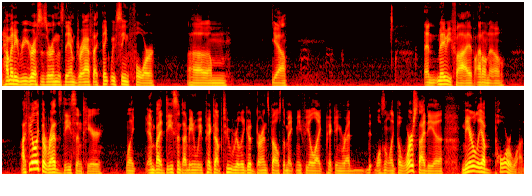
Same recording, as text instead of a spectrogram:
How many regresses are in this damn draft? I think we've seen four. Um, yeah. and maybe five. I don't know. I feel like the red's decent here. Like, and by decent, I mean we've picked up two really good burn spells to make me feel like picking red wasn't like the worst idea, merely a poor one.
